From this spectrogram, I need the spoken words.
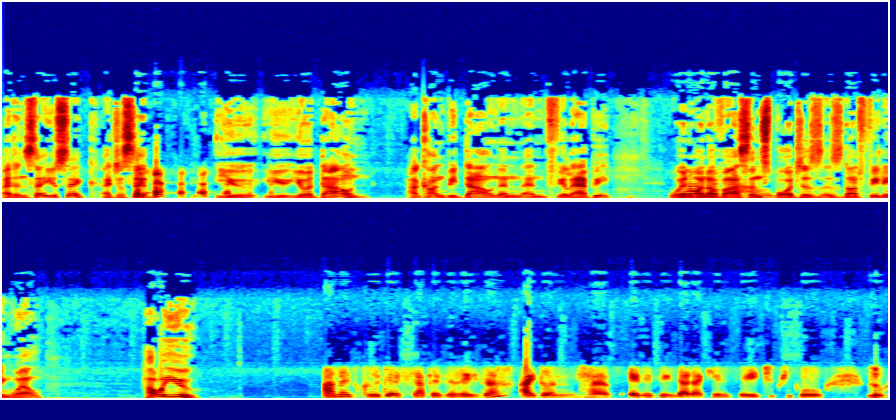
I didn't say you're sick. I just said you you you're down. I can't be down and, and feel happy when No, one of us in down. sport is, is not feeling well. How are you? I'm as good as sharp as a razor. I don't have anything that I can say to people. Look,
